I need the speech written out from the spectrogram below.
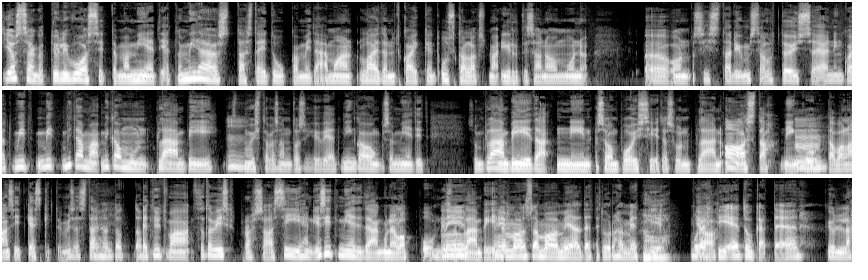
jossain kun yli vuosi sitten mä mietin, että no mitä jos tästä ei tulekaan mitään. Mä oon laitanut kaikkeen, että uskallaks mä irtisanoa mun, ö, on siis stadiumissa ollut töissä ja niin kuin, että mit, mit, mitä mä, mikä on mun plan B. Mm. Mun ystävä sanoi tosi hyvin, että niin kauan kun sä mietit sun plan Btä, niin se on pois siitä sun plan Asta, niin kuin Mm. tavallaan siitä keskittymisestä. Ihan totta. Et nyt vaan 150 prossaa siihen ja sitten mietitään, kun ne loppuu, niin, niin plan Btä. niin mä oon samaa mieltä, että turha miettiä, Joo. murehtii etukäteen. Kyllä.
